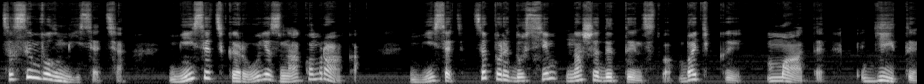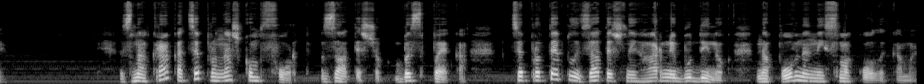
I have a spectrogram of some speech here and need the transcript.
це символ місяця. Місяць керує знаком рака. Місяць це передусім наше дитинство, батьки, мати, діти. Знак рака це про наш комфорт, затишок, безпека, це про теплий, затишний, гарний будинок, наповнений смаколиками,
